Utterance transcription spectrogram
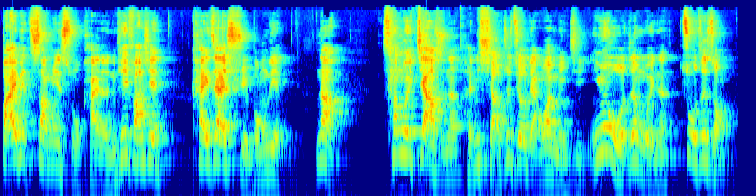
Bybit 上面所开的。你可以发现开在雪崩链，那仓位价值呢很小，就只有两万美金。因为我认为呢，做这种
